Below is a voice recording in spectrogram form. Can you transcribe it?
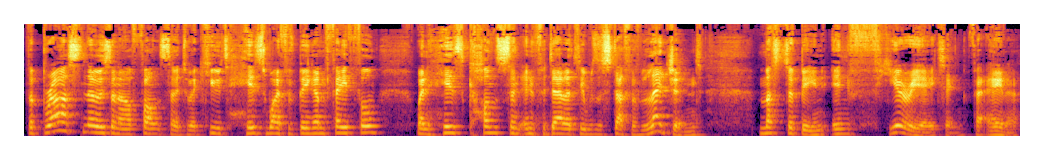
the brass nose on Alfonso to accuse his wife of being unfaithful when his constant infidelity was the stuff of legend must have been infuriating for Ena.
